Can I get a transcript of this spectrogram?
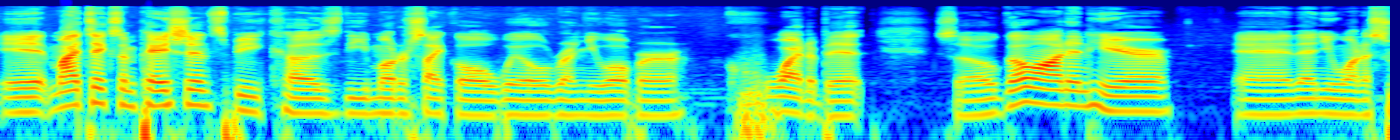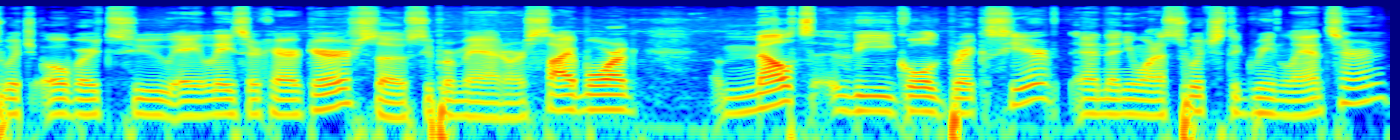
It might take some patience because the motorcycle will run you over quite a bit. So go on in here and then you want to switch over to a laser character, so Superman or Cyborg. Melt the gold bricks here, and then you want to switch to Green Lantern.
